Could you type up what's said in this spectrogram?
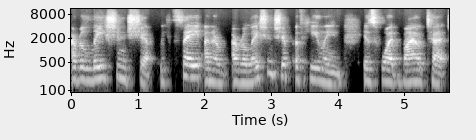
a relationship. We say an, a, a relationship of healing is what BioTouch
